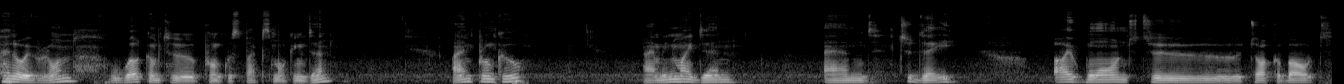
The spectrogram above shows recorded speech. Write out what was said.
Hello everyone, welcome to Pruncu's Pipe Smoking Den. I'm Prunku, I'm in my den, and today I want to talk about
